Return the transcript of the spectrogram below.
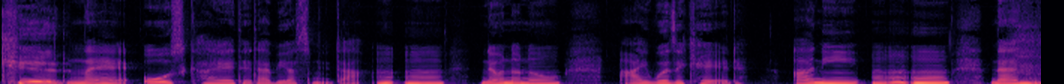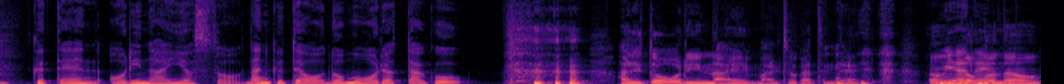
kid. 네, 오스카의 대답이었습니다. 음, 음, no, no, no. I was a kid. 아니, 음, 음, 음. 난 그땐 어린아이였어. 난 그때 어, 너무 어렸다고. 아직도 어린 나이 말투 같은데. 음, 미안해. no, no, no.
